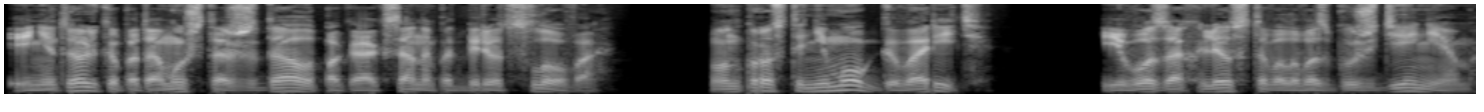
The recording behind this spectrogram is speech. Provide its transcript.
И не только потому, что ждал, пока Оксана подберет слово. Он просто не мог говорить. Его захлестывало возбуждением,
